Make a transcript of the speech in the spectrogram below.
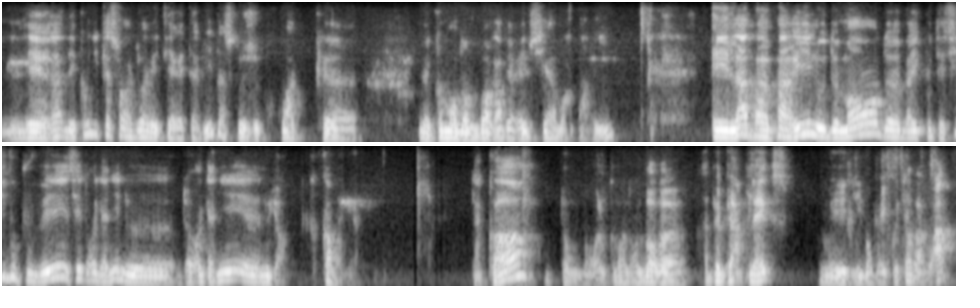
les, les, communications radio avaient été rétablies parce que je crois que le commandant de bord avait réussi à avoir Paris. Et là, bah, Paris nous demande, bah, écoutez, si vous pouvez, essayer de regagner, de regagner euh, New York, quand même. D'accord? Donc, bon, le commandant de bord, euh, un peu perplexe, Mais il dit, bon, bah, écoutez, on va voir.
